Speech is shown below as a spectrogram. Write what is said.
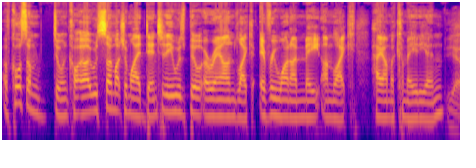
of course I'm doing. Co- I was so much of my identity was built around like everyone I meet. I'm like, hey, I'm a comedian. Yeah.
